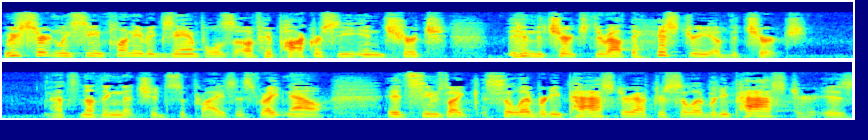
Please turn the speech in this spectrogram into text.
We've certainly seen plenty of examples of hypocrisy in church in the church throughout the history of the church. That's nothing that should surprise us. Right now, it seems like celebrity pastor after celebrity pastor is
